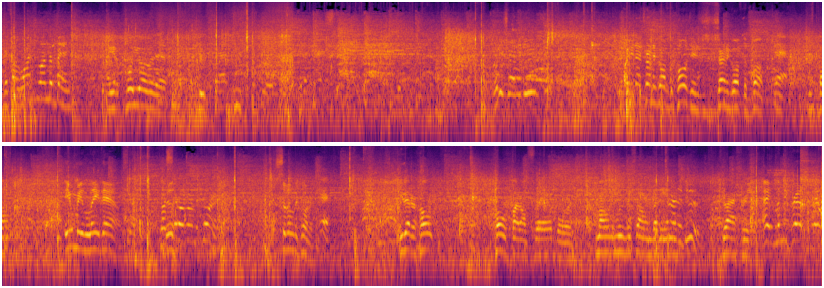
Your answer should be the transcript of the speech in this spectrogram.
If I want you on the bench, I gotta pull you over there. You fat piece What are you trying to do? Oh, you're not trying to go off the pole, you're just trying to go off the bump. Yeah, just bump. He want me to lay down? Go sit over on the corner. Sit on the corner. Yeah. You better hope, hope I don't flare or come on, to move this on, buddy. What are you trying to do? Drivers. Hey, let me grab stale.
